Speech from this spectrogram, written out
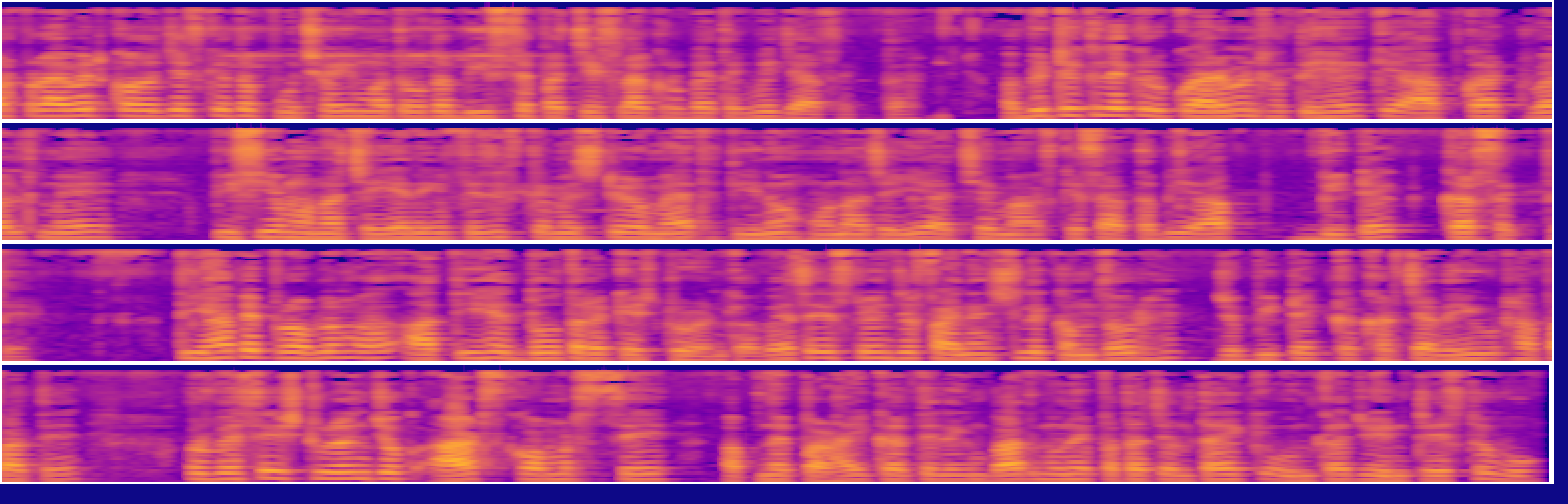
और प्राइवेट कॉलेजेस के तो पूछो ही मत, वो तो बीस से पच्चीस लाख रुपए तक भी जा सकता है। और बीटेक के लिए एक रिक्वायरमेंट होती है कि आपका ट्वेल्थ में पीसीएम होना चाहिए, यानी कि फिजिक्स केमिस्ट्री और मैथ तीनों होना चाहिए अच्छे मार्क्स के साथ। तभी आप बीटेक कर सकते हैं। तो यहाँ पे प्रॉब्लम आती है दो तरह के स्टूडेंट का। वैसे स्टूडेंट जो फाइनेंशियली कमज़ोर है, जो बीटेक का खर्चा नहीं उठा पाते और वैसे स्टूडेंट जो आर्ट्स कॉमर्स से अपने पढ़ाई करते हैं, लेकिन बाद में उन्हें पता चलता है कि उनका जो इंटरेस्ट है वो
